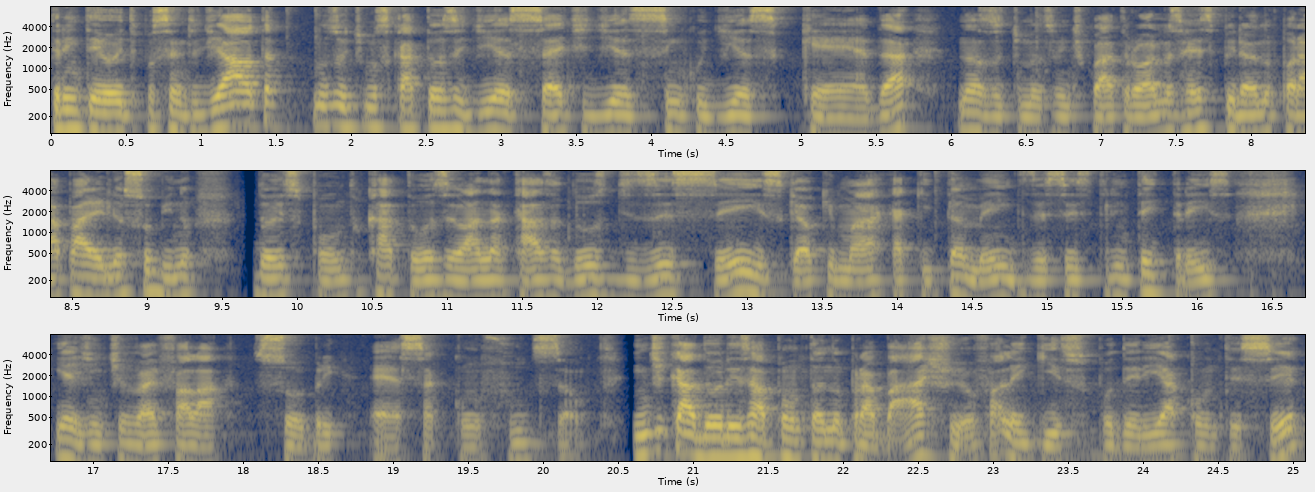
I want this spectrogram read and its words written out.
38% de alta, nos últimos 14 dias, 7 dias, 5 dias queda, nas últimas 24 horas respirando por aparelho subindo 2.14 lá na casa dos 16, que é o que marca aqui também 16.33, e a gente vai falar sobre essa confusão. Indicadores apontando para baixo, eu falei que isso poderia acontecer,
